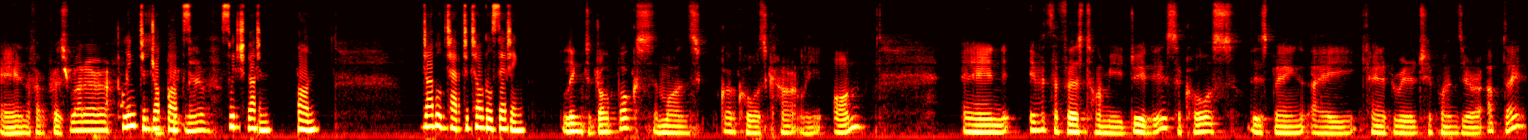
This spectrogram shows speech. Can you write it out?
And if I press right arrow, Link to Dropbox. nav, Switch button. On. Double tap to toggle setting. link to Dropbox, and mine's of course currently on. And if it's the first time you do this, of course, this being a KNFB Reader 2.0 update,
